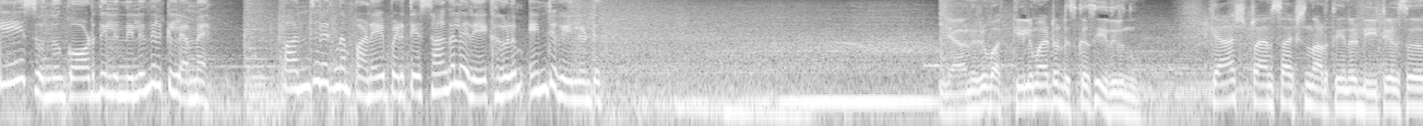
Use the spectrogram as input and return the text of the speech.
കേസൊന്നും കോടതിയിൽ നിലനിൽക്കില്ല അമ്മേ. പഞ്ചരത്നം പണയപ്പെടുത്തിയ സകല രേഖകളും എന്റെ കയ്യിലുണ്ട്. ഞാനൊരു വക്കീലുമായിട്ട് ഡിസ്കസ് ചെയ്തിരുന്നു. ക്യാഷ് ട്രാൻസാക്ഷൻ നടത്തിയതിന്റെ ഡീറ്റെയിൽസ്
